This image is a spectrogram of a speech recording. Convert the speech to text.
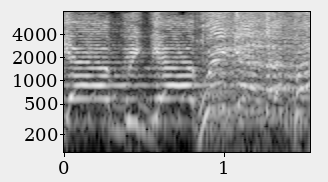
got, we got, we got the.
